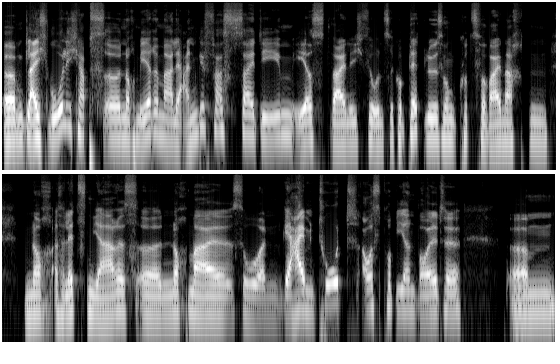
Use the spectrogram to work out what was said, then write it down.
Ähm, gleichwohl, ich habe es äh, noch mehrere Male angefasst seitdem, erst weil ich für unsere Komplettlösung kurz vor Weihnachten noch, also letzten Jahres, äh, noch mal so einen geheimen Tod ausprobieren wollte. Ähm,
